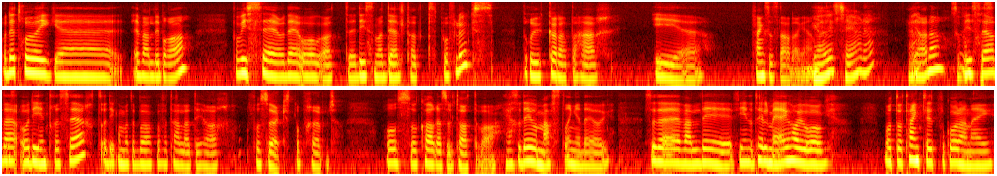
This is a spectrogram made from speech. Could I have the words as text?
Og det tror jeg eh, er veldig bra. For vi ser jo det òg at de som har deltatt på Flux, bruker dette her i eh, fengselshverdagen. Ja, jeg ser det. Ja, ja da, vi ser det, Og de er interessert, og de kommer tilbake og forteller at de har forsøkt og prøvd. Og så hva resultatet var. Ja. Så det er jo mestring i det òg. Så det er veldig fint. Og til og med jeg har jo òg måtte ha tenkt litt på hvordan jeg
